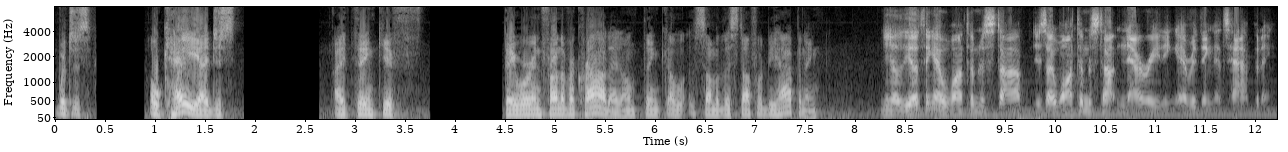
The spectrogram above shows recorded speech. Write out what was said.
which is okay. I just I think if they were in front of a crowd, I don't think some of this stuff would be happening. You know, the other thing I want them to stop is I want them to stop narrating everything that's happening.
